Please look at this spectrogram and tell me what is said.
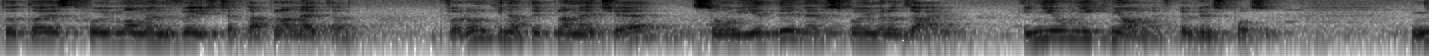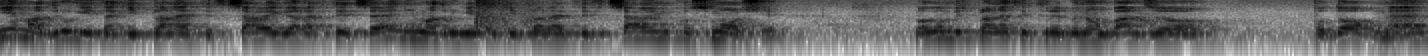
to, to jest twój moment wyjścia, ta planeta. Warunki na tej planecie są jedyne w swoim rodzaju i nieuniknione w pewien sposób. Nie ma drugiej takiej planety w całej galaktyce, nie ma drugiej takiej planety w całym kosmosie. Mogą być planety, które będą bardzo podobne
